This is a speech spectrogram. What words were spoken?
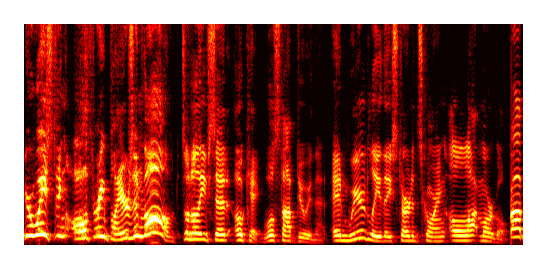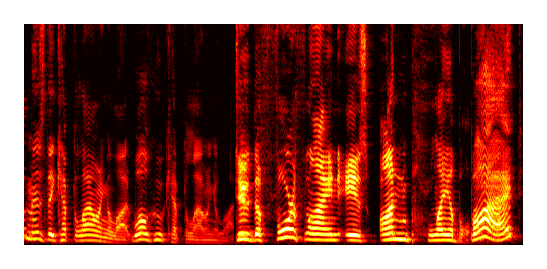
You're wasting all three players involved. So Leafs said, okay, we'll stop doing that. And weirdly, they started scoring a lot more goals. Problem is, they kept allowing a lot. Well, who kept allowing a lot? Dude, the fourth line is unplayable. But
